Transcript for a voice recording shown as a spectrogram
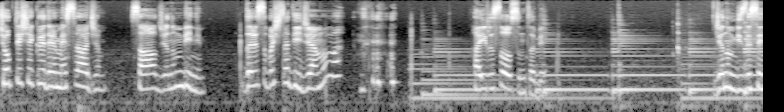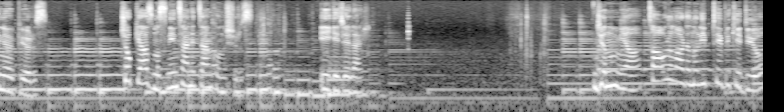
Çok teşekkür ederim Esra'cığım. Sağ ol canım benim. Darısı başına diyeceğim ama. Hayırlısı olsun tabii. Canım biz de seni öpüyoruz. Çok yazmasın internetten konuşuruz. İyi geceler. Canım ya ta oralardan arayıp tebrik ediyor.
